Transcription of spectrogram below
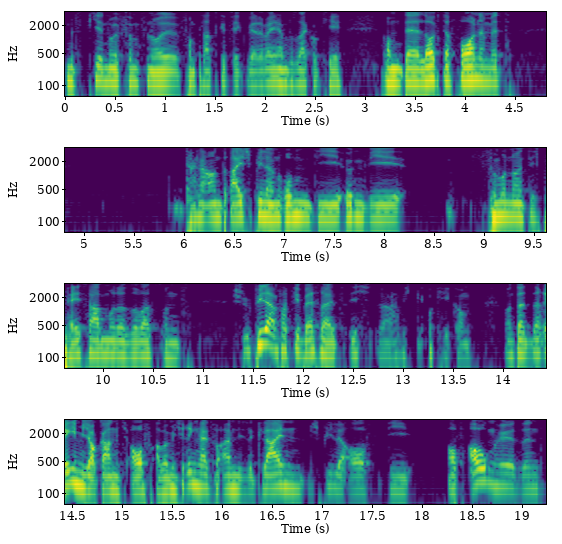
mit 4-0, 5-0 vom Platz gefickt werde, weil ich einfach sage, okay, komm, der läuft da vorne mit, keine Ahnung, drei Spielern rum, die irgendwie 95 Pace haben oder sowas und spielt einfach viel besser als ich. Da habe ich, okay, komm. Und da, da rege ich mich auch gar nicht auf, aber mich regen halt vor allem diese kleinen Spiele auf, die auf Augenhöhe sind,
